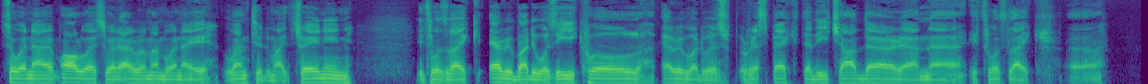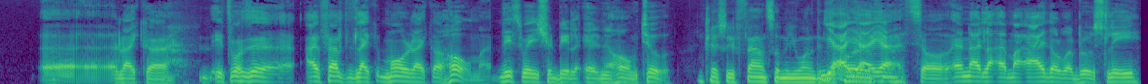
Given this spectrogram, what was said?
so when I always when I remember when I went to my training, it was like everybody was equal, everybody was respected each other, and uh, it was like. Uh, like uh, it was, uh, I felt like more like a home. This way, should be in a home too. Okay, so you found something you wanted to be Yeah, yeah, yeah. So, and I, my idol was Bruce Lee,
